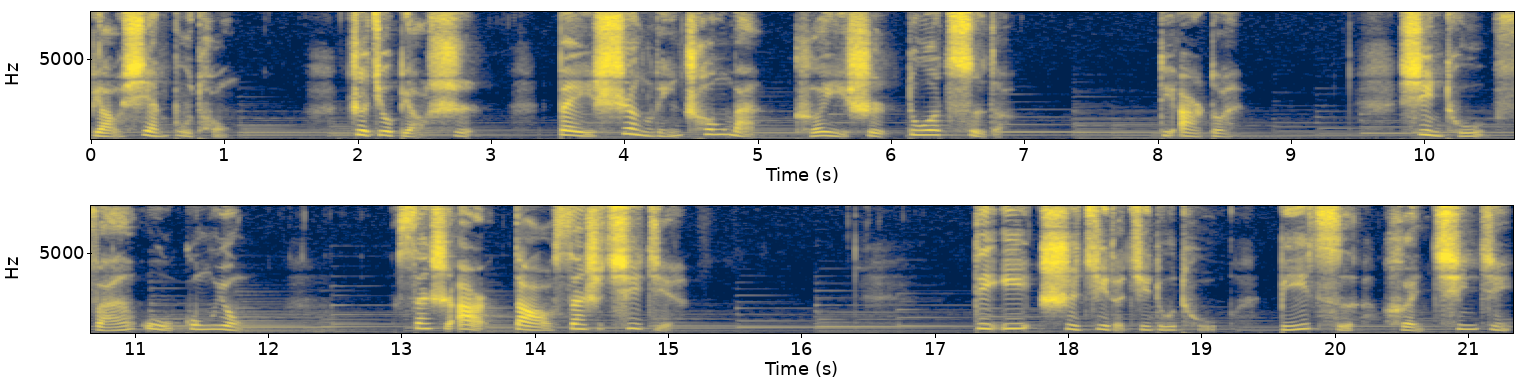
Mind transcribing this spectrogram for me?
表现不同。这就表示被圣灵充满可以是多次的。第二段。信徒凡物公用，三十二到三十七节。第一世纪的基督徒彼此很亲近，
